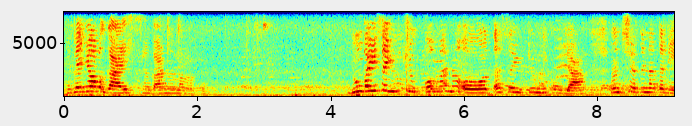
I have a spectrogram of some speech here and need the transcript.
Tignan niyo ako guys, nag-ano lang ako. Doon kayo sa YouTube ko manood, at sa YouTube ni Kuya. Nandun siya tinatali.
